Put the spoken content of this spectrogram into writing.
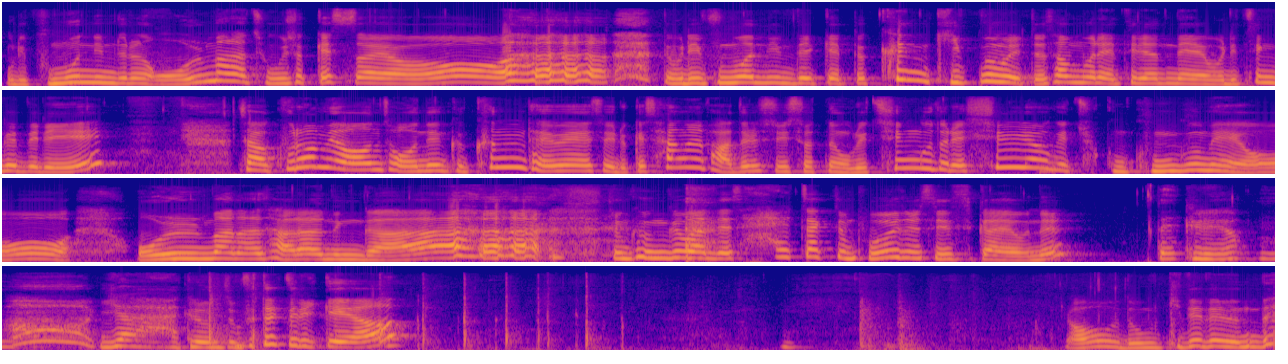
우리 부모님들은 얼마나 좋으셨겠어요. 또 우리 부모님들께 또 큰 기쁨을 또 선물해 드렸네요, 우리 친구들이. 자, 그러면 저는 그 큰 대회에서 이렇게 상을 받을 수 있었던 우리 친구들의 실력이 조금 궁금해요. 얼마나 잘하는가. 좀 궁금한데 살짝 좀 보여줄 수 있을까요, 오늘? 네. 그래요? 이야, 그럼 좀 부탁드릴게요. 어우, 너무 기대되는데?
